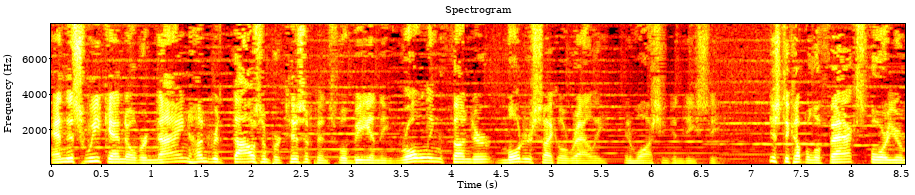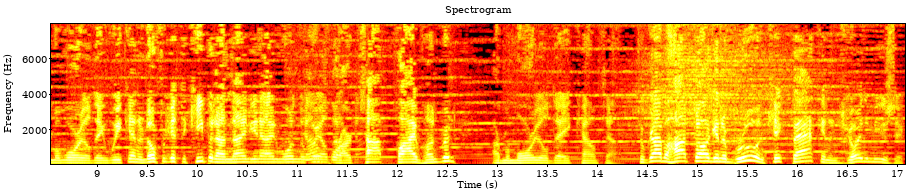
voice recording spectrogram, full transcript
And this weekend, over 900,000 participants will be in the Rolling Thunder Motorcycle Rally in Washington, D.C. Just a couple of facts for your Memorial Day weekend. And don't forget to keep it on 99.1 The Whale for our top 500, our Memorial Day countdown. So grab a hot dog and a brew and kick back and enjoy the music.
